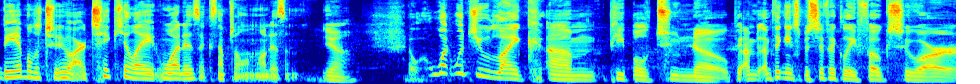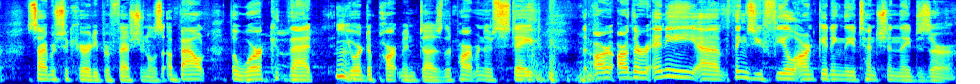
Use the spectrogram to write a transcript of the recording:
be able to articulate what is acceptable and what isn't. Yeah. What would you like um, people to know? I'm, I'm, thinking specifically folks who are cybersecurity professionals about the work that hmm. your department does, the Department of State. Are, are there any uh, things you feel aren't getting the attention they deserve?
